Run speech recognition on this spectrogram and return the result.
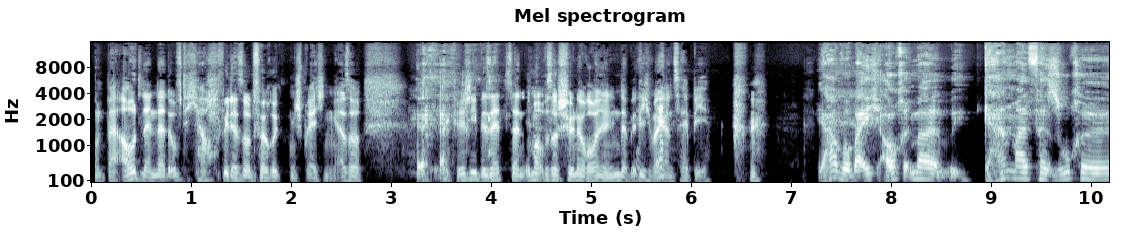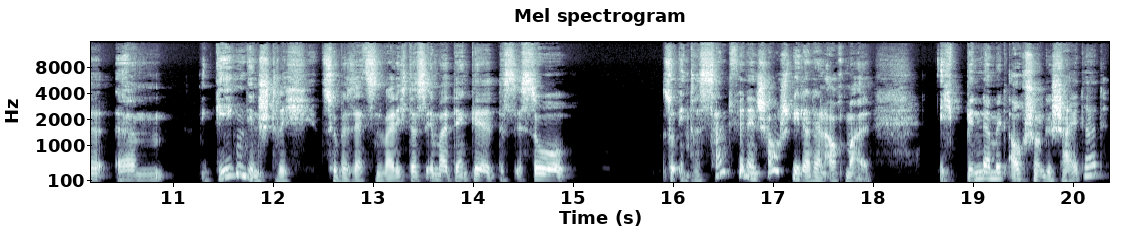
Und bei Outlander durfte ich auch wieder so einen Verrückten sprechen. Also Krischi besetzt dann immer so schöne Rollen, da bin ich mal ganz happy. Ja, wobei ich auch immer gern mal versuche, ähm, gegen den Strich zu besetzen, weil ich das immer denke, das ist so, so interessant für den Schauspieler dann auch mal. Ich bin damit auch schon gescheitert,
